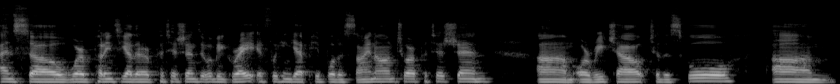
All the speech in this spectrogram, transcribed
and so we're putting together petitions. It would be great if we can get people to sign on to our petition um, or reach out to the school. Um,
